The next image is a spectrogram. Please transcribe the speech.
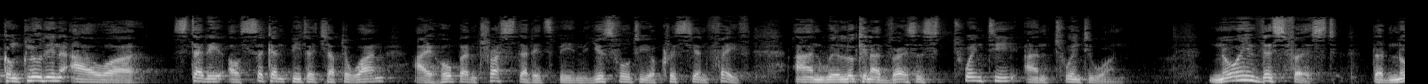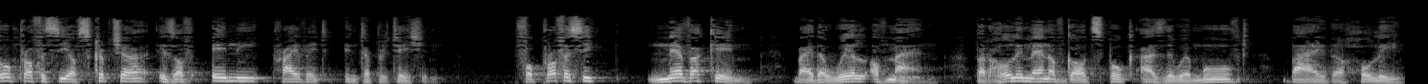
concluding our study of 2 Peter chapter 1. I hope and trust that it's been useful to your Christian faith. And we're looking at verses 20 and 21. Knowing this first, that no prophecy of scripture is of any private interpretation. For prophecy never came by the will of man, but holy men of God spoke as they were moved by the Holy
